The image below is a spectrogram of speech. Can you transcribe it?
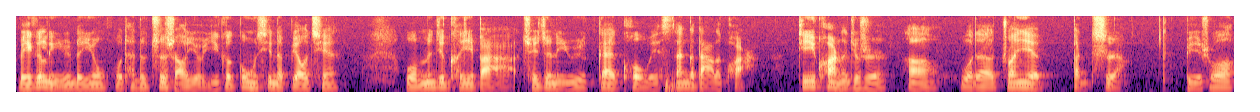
每个领域的用户他都至少有一个共性的标签。我们就可以把垂直领域概括为三个大的块儿。第一块呢，就是呃我的专业本事，比如说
